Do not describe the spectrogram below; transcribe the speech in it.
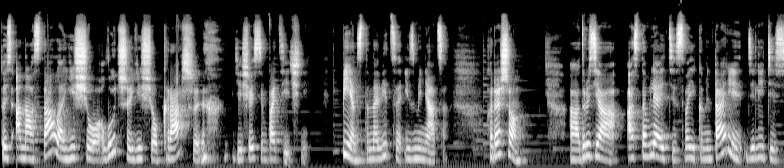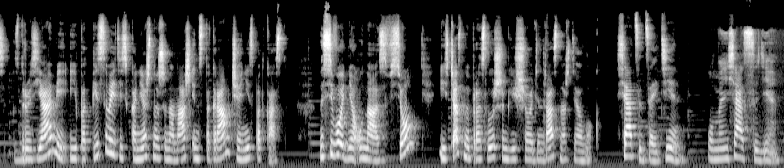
То есть она стала еще лучше, еще краше, еще симпатичней. Пен – становиться, изменяться. Хорошо. А, Друзья, оставляйте свои комментарии, делитесь с друзьями и подписывайтесь, конечно же, на наш инстаграм Chinese подкаст. На сегодня у нас все, и сейчас мы прослушаем еще один раз наш диалог. 下次再见.我们下次见。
